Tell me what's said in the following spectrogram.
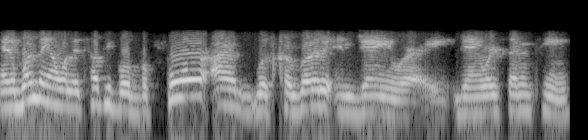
And one thing I want to tell people before I was converted in January, January 17th,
